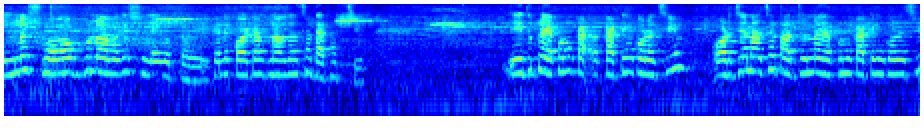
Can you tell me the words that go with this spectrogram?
এগুলো সবগুলো আমাকে সেলাই করতে হবে। এখানে কয়টা ব্লাউজ আছে দেখাচ্ছি। এই দুটো এখন কাটিং করেছি। অর্জেন আছে, তার জন্য এখন কাটিং করেছি।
